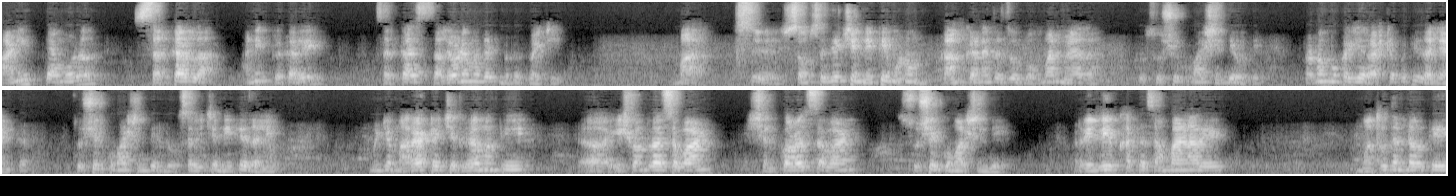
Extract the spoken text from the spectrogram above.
आणि त्यामुळं सरकारला अनेक प्रकारे सरकार चालवण्यामध्ये मदत व्हायची. मा संसदेचे नेते म्हणून काम करण्याचा जो बहुमान मिळाला तो सुशील कुमार शिंदे होते. प्रणव मुखर्जी राष्ट्रपती झाल्यानंतर सुशील कुमार शिंदे लोकसभेचे नेते झाले. म्हणजे महाराष्ट्राचे गृहमंत्री यशवंतराव चव्हाण शंकरराव चव्हाण सुशील कुमार शिंदे. रेल्वे खातं सांभाळणारे मधु दंडवते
